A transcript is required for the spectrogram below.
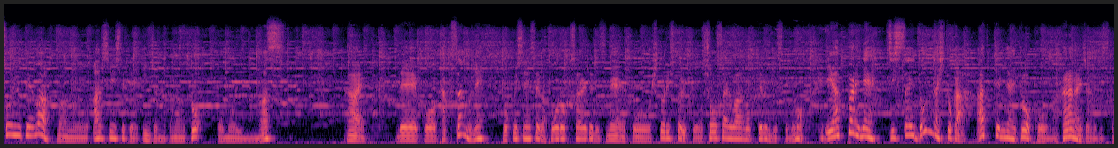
そういう点は、まあ、あの、安心してていいんじゃないかなと思います。はい。で、こう、たくさんのね、牧師先生が登録されてですね、こう、一人一人こう、詳細は載ってるんですけども、やっぱりね、実際どんな人か会ってみないと、こう、わからないじゃないですか。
